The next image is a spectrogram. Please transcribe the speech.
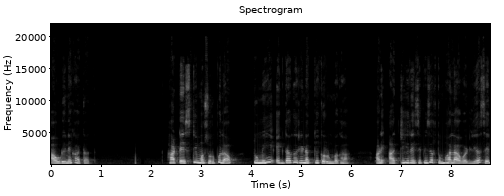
आवडीने खातात. हा टेस्टी मसूर पुलाव तुम्हीही एकदा घरी नक्की करून बघा. आणि आजची ही रेसिपी जर तुम्हाला आवडली असेल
